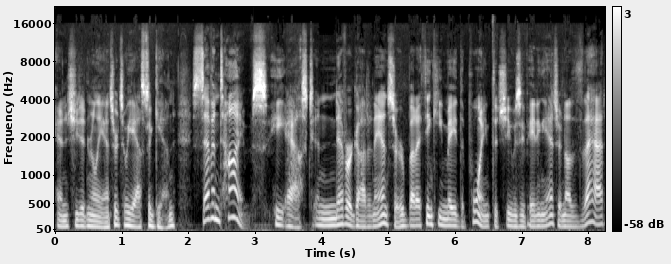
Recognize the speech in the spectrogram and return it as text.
And she didn't really answer it, so he asked again. Seven times he asked and never got an answer, but I think he made the point that she was evading the answer. Now, that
